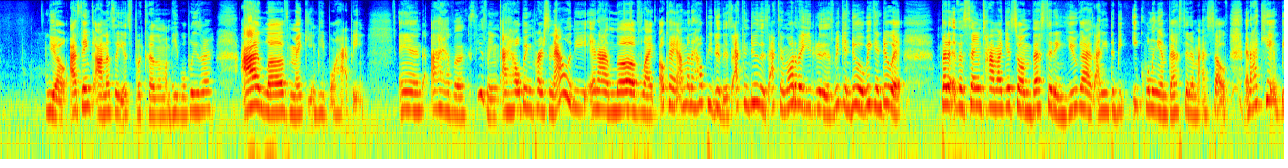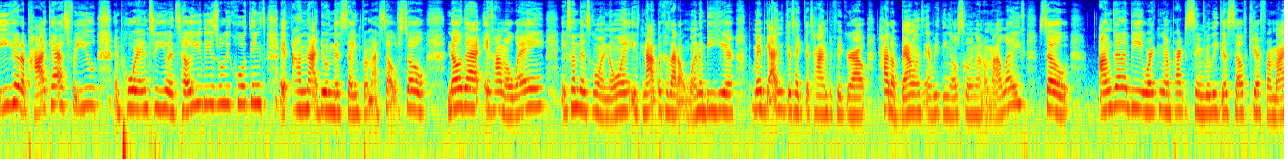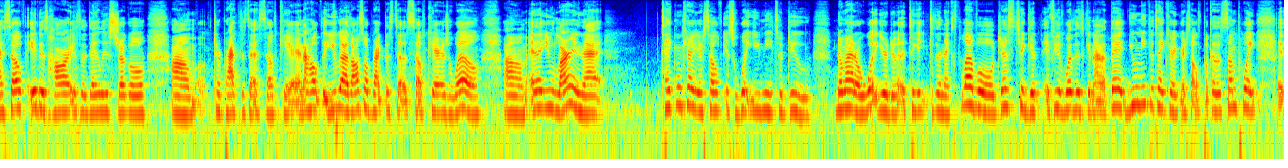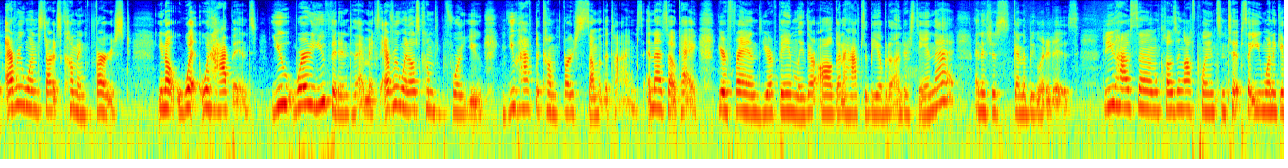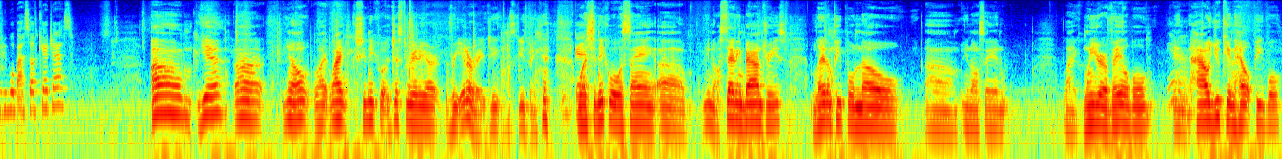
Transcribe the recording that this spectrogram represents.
Yo, I think honestly it's because I'm a people pleaser. I love making people happy and I have a excuse me, a helping personality and I love like, okay, I'm gonna help you do this. I can do this, I can motivate you to do this, we can do it, we can do it. But at the same time, I get so invested in you guys. I need to be equally invested in myself. And I can't be here to podcast for you and pour into you and tell you these really cool things if I'm not doing the same for myself. So know that if I'm away, if something's going on, it's not because I don't want to be here, but maybe I need to take the time to figure out how to balance everything else going on in my life. So I'm going to be working on practicing really good self care for myself. It is hard, it's a daily struggle um, to practice that self care. And I hope that you guys also practice that self care as well um, and that you learn that taking care of yourself is what you need to do no matter what you're doing to get to the next level just to get if you whether it's getting out of bed you need to take care of yourself because at some point if everyone starts coming first you know what what happens you where do you fit into that mix? Everyone else comes before you. You have to come first some of the times and that's okay. Your friends your family they're all gonna have to be able to understand that and it's just gonna be what it is. Do you have some closing off points and tips that you want to give people about self-care Chaz? Um, yeah, uh, you know, like like Shaniqua, just to reiterate, reiterate gee, excuse me, what Shaniqua was saying, uh, you know, setting boundaries, letting people know, um, you know, what I'm saying, like when you're available and how you can help people.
